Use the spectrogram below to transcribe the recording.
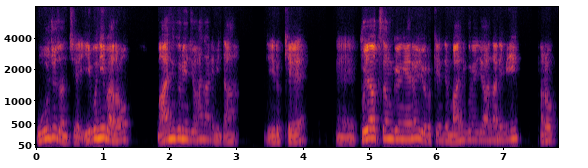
우주 전체 이분이 바로 만군의 주 하나님이다. 이렇게 예, 구약 성경에는 이렇게 이제 만군의 주 하나님이 바로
